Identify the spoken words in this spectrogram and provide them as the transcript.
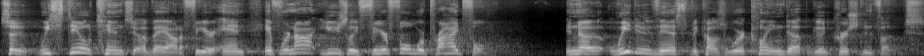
So we still tend to obey out of fear. And if we're not usually fearful, we're prideful. You know, we do this because we're cleaned up good Christian folks.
